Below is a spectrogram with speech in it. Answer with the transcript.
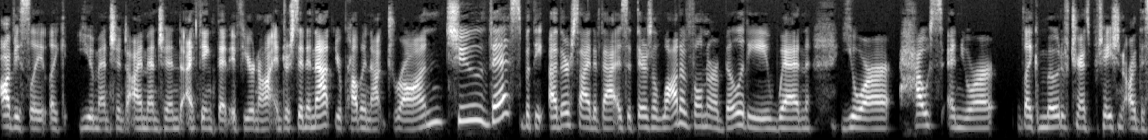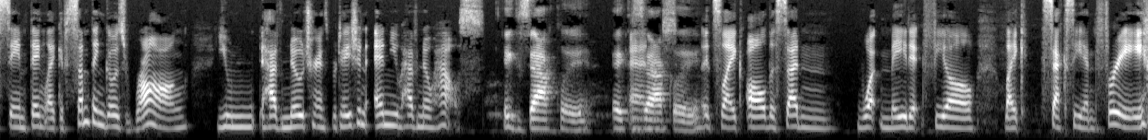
obviously, like you mentioned, I mentioned, I think that if you're not interested in that, you're probably not drawn to this. But the other side of that is that there's a lot of vulnerability when your house and your like mode of transportation are the same thing. Like if something goes wrong, you have no transportation and you have no house. Exactly. Exactly. And it's like all of a sudden what made it feel like sexy and free,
